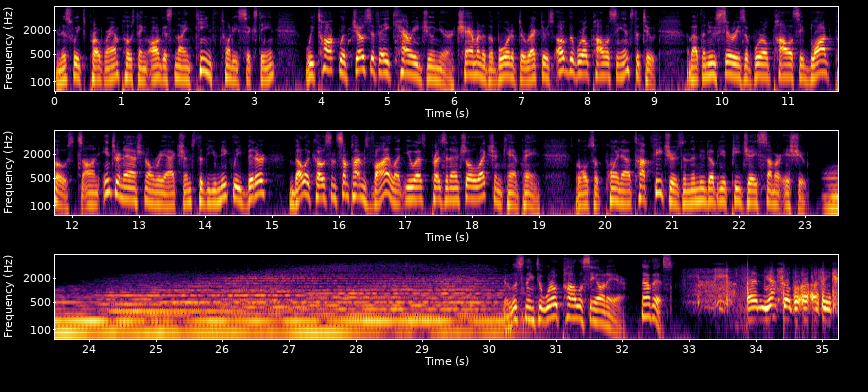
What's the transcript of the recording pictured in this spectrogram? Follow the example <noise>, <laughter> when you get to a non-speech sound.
In this week's program, posting August 19, 2016, we talk with Joseph A. Cari Jr., chairman of the board of directors of the World Policy Institute, about the new series of world policy blog posts on international reactions to the uniquely bitter, bellicose, and sometimes violent U.S. presidential election campaign. We'll also point out top features in the new WPJ summer issue. You're listening to World Policy on Air. Now, this. Um, yes, I think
